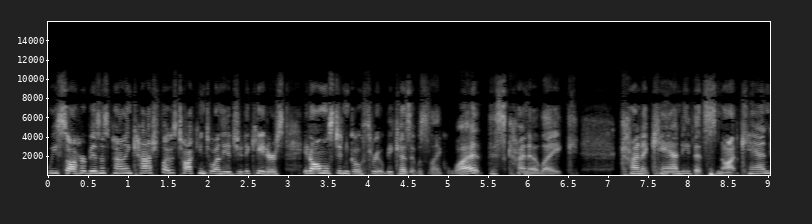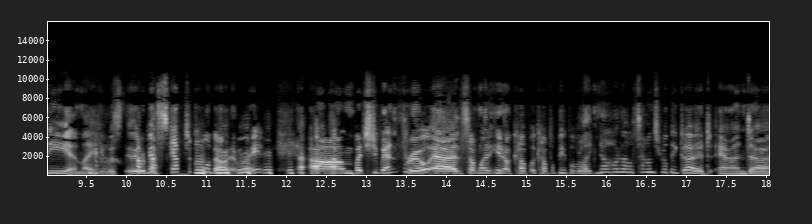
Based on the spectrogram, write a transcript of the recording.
we saw her business plan and cash flow, I was talking to one of the adjudicators. It almost didn't go through because it was like, what? This kind of like kind of candy that's not candy and like it was they were a bit skeptical about it right? Um, but she went through and someone you know a couple a couple people were like no no it sounds really good. And uh,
